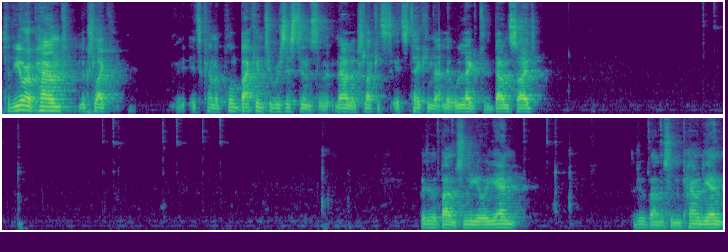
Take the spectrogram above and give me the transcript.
So the euro pound looks like it's kind of pulled back into resistance, and it now looks like it's it's taking that little leg to the downside. Bit of a bounce in the euro yen. Bit of a bounce in the pound yen.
